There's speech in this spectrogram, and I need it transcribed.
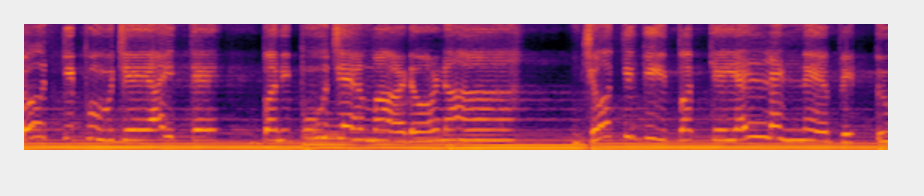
ಜ್ಯೋತಿ ಪೂಜೆ ಐತೆ ಬನಿ ಪೂಜೆ ಮಾಡೋಣ. ಜ್ಯೋತಿ ದೀಪಕ್ಕೆ ಎಳ್ಳೆಣ್ಣೆ ಬಿಟ್ಟು,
